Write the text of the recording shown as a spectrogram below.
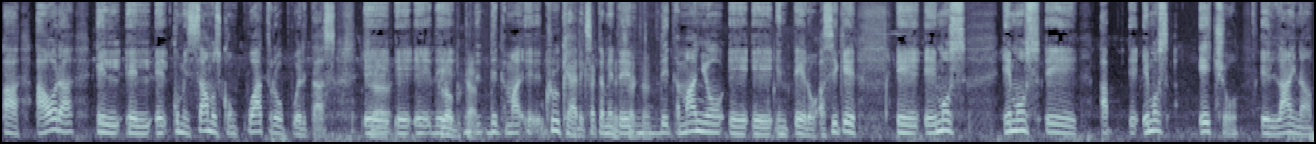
Ah, ahora el, el, comenzamos con cuatro puertas eh, eh, eh, de, crew cab, exactamente, de tamaño entero. Así que hemos, hemos, hemos hecho el lineup,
